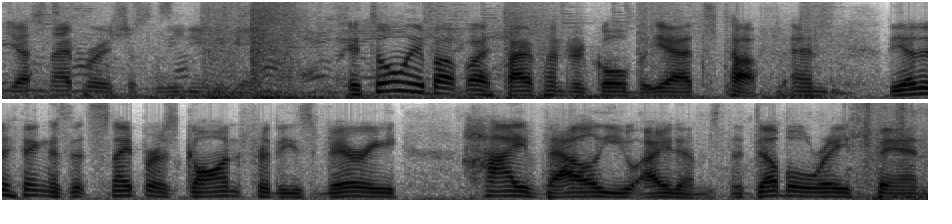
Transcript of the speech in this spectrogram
yeah, Sniper is just leading the game. It's only about by 500 gold, but yeah, it's tough. And the other thing is that Sniper has gone for these very high value items. The double Wraith Band,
